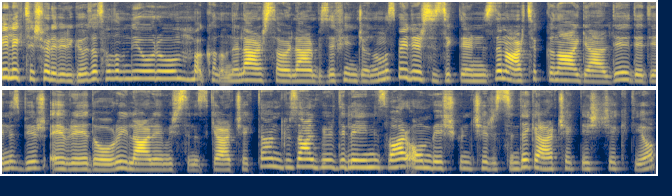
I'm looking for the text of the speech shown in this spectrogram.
Birlikte şöyle bir göz atalım diyorum. Bakalım neler söyler bize fincanımız. Belirsizliklerinizden artık gına geldi dediğiniz bir evreye doğru ilerlemişsiniz. Gerçekten güzel bir dileğiniz var. 15 gün içerisinde gerçekleşecek diyor.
